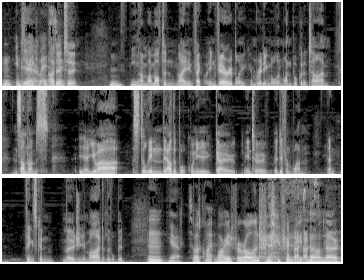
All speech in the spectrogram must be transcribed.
in, in strange Yeah, ways. I do So- too. Hmm. I'm, I'm often, I in fact, invariably am reading more than one book at a time, and sometimes, you know, you are still in the other book when you go into a, a different one, and things can merge in your mind a little bit. Yeah. So I was quite worried for Roland for different reasons. Oh no.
